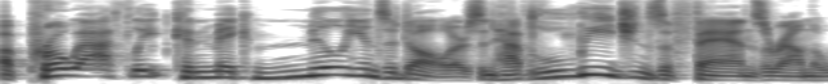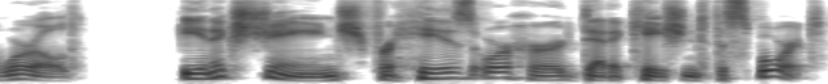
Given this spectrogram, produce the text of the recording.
A pro athlete can make millions of dollars and have legions of fans around the world in exchange for his or her dedication to the sport.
